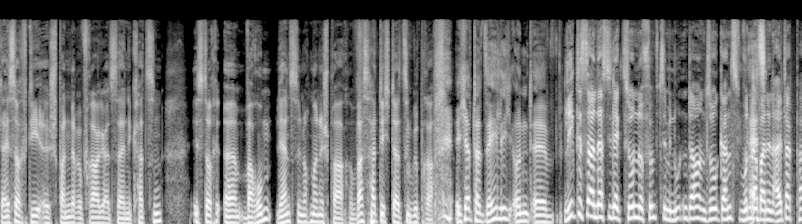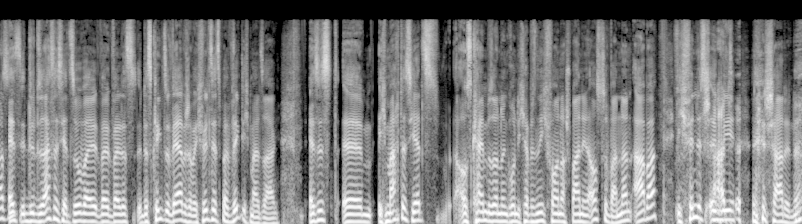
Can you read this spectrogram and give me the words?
Da ist doch die äh, spannendere Frage als deine Katzen. Ist doch, äh, warum lernst du noch mal eine Sprache? Was hat dich dazu gebracht? Ich habe tatsächlich und äh, Liegt es daran, dass die Lektionen nur 15 Minuten dauern und so ganz wunderbar Es- in den Alltag passen? es, du, sagst es jetzt so, weil, weil, weil das, das klingt so werbisch, aber ich will es jetzt mal wirklich mal sagen. Es ist, ähm, ich mache das jetzt aus keinem besonderen Grund. Ich habe es nicht vor, nach Spanien auszuwandern, aber ich finde es irgendwie schade, ne?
